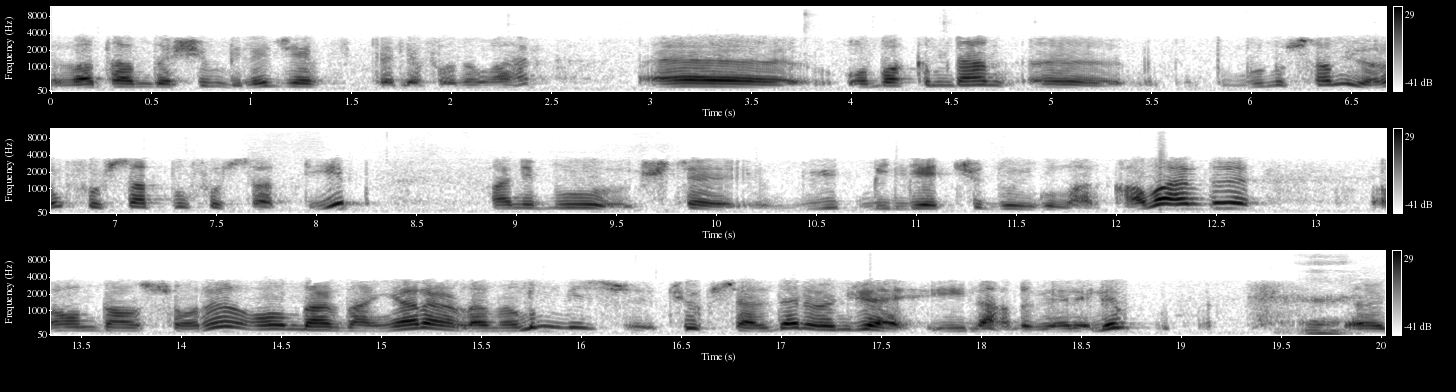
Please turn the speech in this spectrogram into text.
vatandaşın bile cep telefonu var. E, o bakımdan e, bunu sanıyorum fırsat bu fırsat deyip hani bu işte büyük milliyetçi duygular kavardı. Ondan sonra onlardan yararlanalım biz Türksel'den önce ilanı verelim e,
